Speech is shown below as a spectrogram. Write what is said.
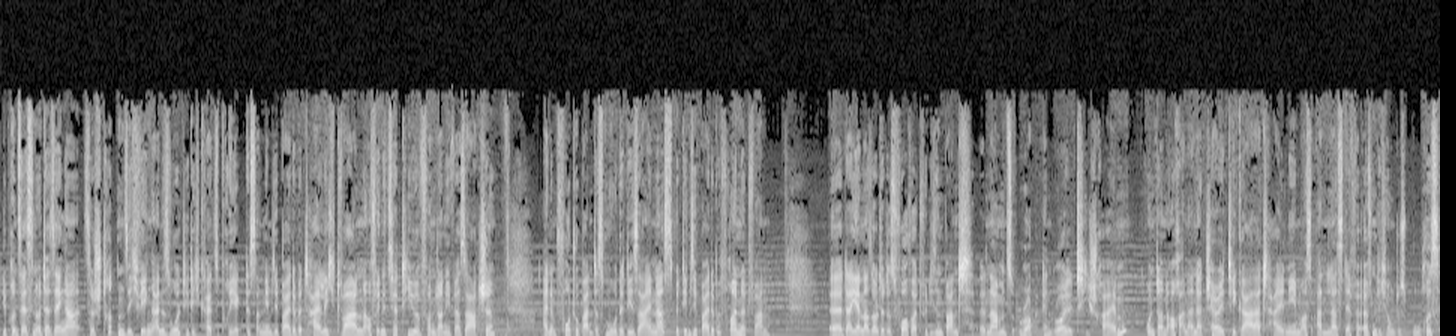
Die Prinzessin und der Sänger zerstritten sich wegen eines Wohltätigkeitsprojektes, an dem sie beide beteiligt waren, auf Initiative von Gianni Versace, einem Fotoband des Modedesigners, mit dem sie beide befreundet waren. Äh, Diana sollte das Vorwort für diesen Band äh, namens Rock and Royalty schreiben und dann auch an einer Charity-Gala teilnehmen aus Anlass der Veröffentlichung des Buches.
